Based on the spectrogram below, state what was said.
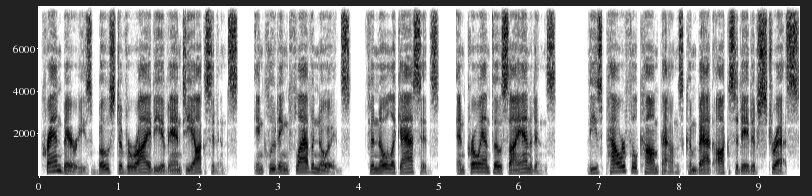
Cranberries boast a variety of antioxidants, including flavonoids, phenolic acids, and proanthocyanidins. These powerful compounds combat oxidative stress,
